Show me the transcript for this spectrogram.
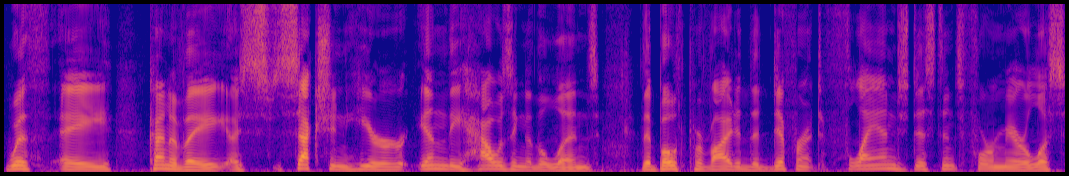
with a kind of a, a section here in the housing of the lens that both provided the different different flange distance for mirrorless,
